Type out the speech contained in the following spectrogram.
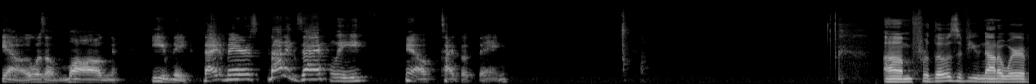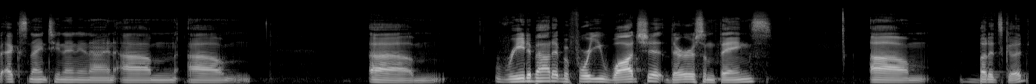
you know, it was a long evening. Nightmares? Not exactly, you know, type of thing. Um, for those of you not aware of X 1999, um, um, um, read about it before you watch it. There are some things, um, but it's good.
